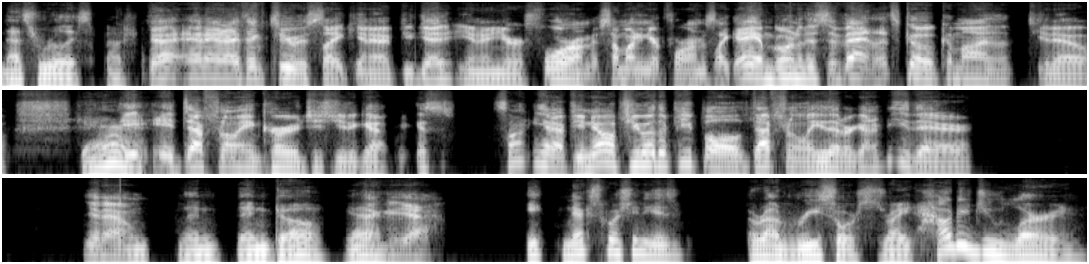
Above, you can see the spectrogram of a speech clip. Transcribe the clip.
that's really special. Yeah. And, and I think too, it's like, you know, if you get, you know, your forum, if someone in your forum is like, Hey, I'm going to this event, let's go, come on, you know, yeah, it, it definitely encourages you to go because so, you know, if you know a few other people definitely that are going to be there, you know, then then go. Yeah. yeah. It, next question is around resources, right? How did you learn?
